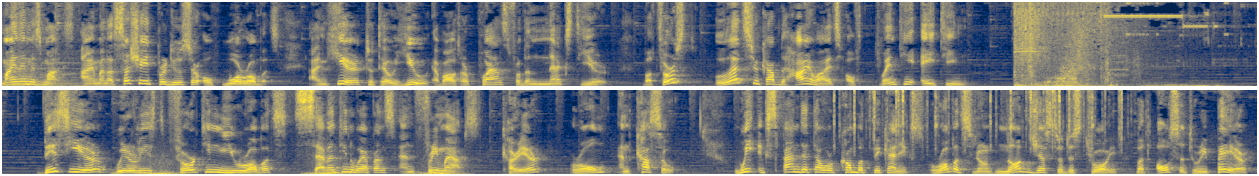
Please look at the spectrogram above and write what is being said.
my name is Max. I'm an associate producer of War Robots. I'm here to tell you about our plans for the next year. But first, let's recap the highlights of 2018. This year, we released 13 new robots, 17 weapons, and 3 maps Carrier, Rome, and Castle. We expanded our combat mechanics. Robots learned not just to destroy, but also to repair,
